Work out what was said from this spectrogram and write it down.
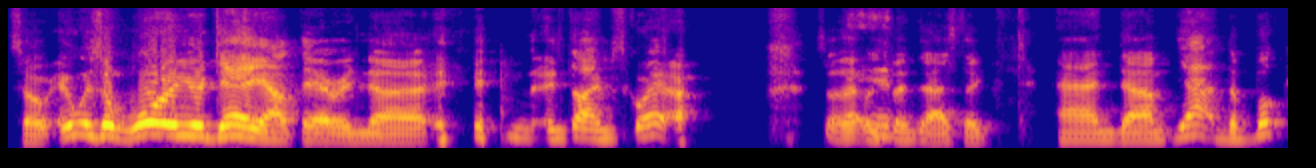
So it was a warrior day out there in uh, in, in Times Square. So that was fantastic. And um, yeah, the book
